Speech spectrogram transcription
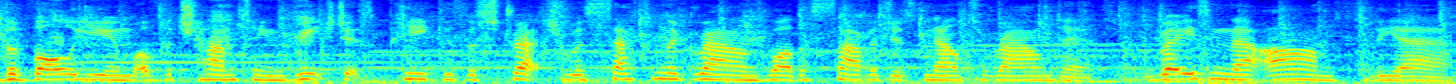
The volume of the chanting reached its peak as the stretcher was set on the ground while the savages knelt around it, raising their arms to the air.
